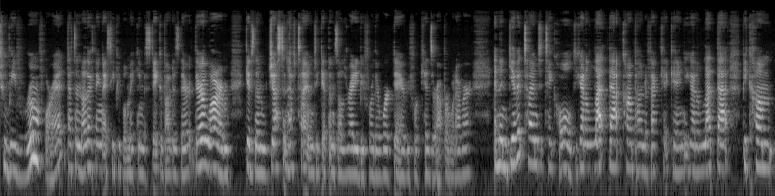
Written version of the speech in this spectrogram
to leave room for it. That's another thing I see people making mistake about is their their alarm gives them just enough time to get themselves ready before their work day or before kids are up or whatever. And then give it time to take hold. You got to let that compound effect kick in. You got to let that become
